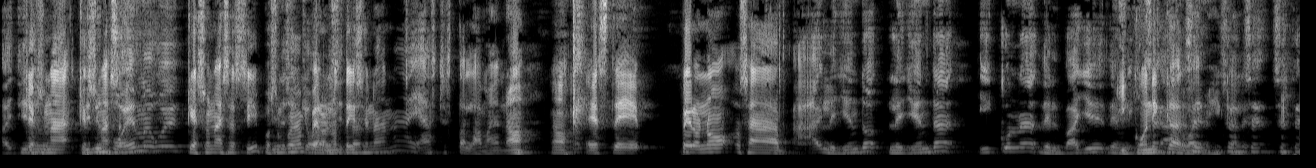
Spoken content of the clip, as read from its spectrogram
Ahí tiene, que es una- que es una- un poema, güey. que es una sí, pues un poema, pero no te dice nada, "No, ya esto está la madre. No, no, este, pero no, o sea, Ay, leyendo, leyenda ícona del Valle de Icónica del Valle Se- Mexicali. se- se- se te,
